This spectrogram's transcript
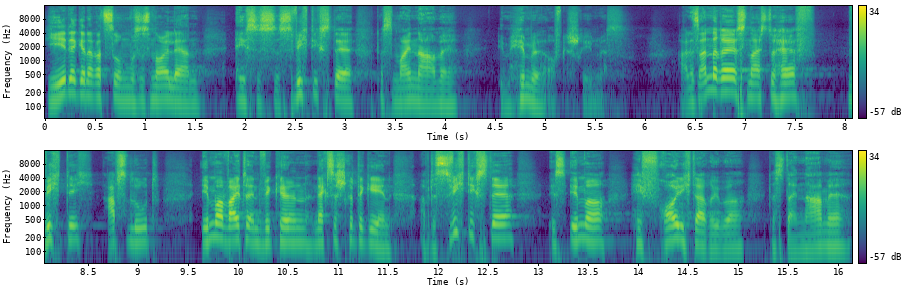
Jede Generation muss es neu lernen ey, es ist das Wichtigste, dass mein Name im Himmel aufgeschrieben ist. Alles andere ist nice to have, wichtig, absolut, immer weiterentwickeln, nächste Schritte gehen. Aber das Wichtigste ist immer, hey, freu dich darüber, dass dein Name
